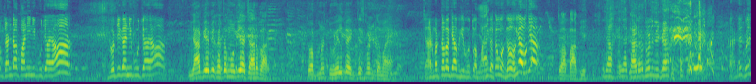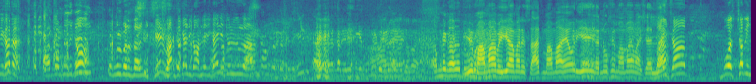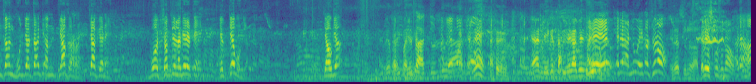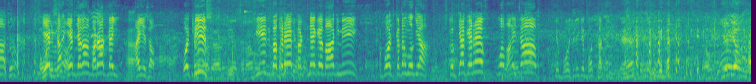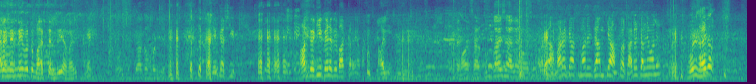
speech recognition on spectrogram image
अब ठंडा पानी नहीं पूछा यार। रोटी का नहीं पूछा यार। यहाँ भी अभी खत्म हो गया चार बार। तो अपने ट्वेल्व का एडजस्टमेंट जमाया। चार मरतबा क्या फिर वो तो अब पानी खत्म हो गया हो गया हो गया। तो अब आप ये कार्ड में थोड़ी लिखा काटने थोड़ी लिखा था। कार्ड में हमने लिखा ही नहीं कि फूल बरसाएँगे। फिर से क्या लिखा हमने लिखा ही नहीं जुल जुल हमने कहा था ये मामा भैया हमारे साथ मामा है और ये अनोखे मामा है माशाल्लाह। भाई साहब वो सब इंसान भूल जाता है कि हम क्या कर रहे हैं क्या कह रहे हैं। वो शब्द लगे रहते हैं एक टेप हो गया। क्या हो गया? अरे भाई ये तो हाथ जोड़ लो यार। यार लेकिन डाल देगा भी अरे एक अरे अनु एक सुनो। अरे सुनो अरे इसको सुनाओ अरे हाँ सुनो। एक एक जगह बारात गई। हाँ। आइए साहब। और बीस बीस बकरे कटने के बाद भी गोश्त खत्म हो गया। तो क्या कह रहे हैं वो भाई साहब? ये भोसड़ी के बहुत खाते हैं। ये भी अरे नहीं नहीं वो तो बात चल रही है हमारी। क्या कम देखिए सीट आप बैठिए पहले भी बात कर रहे हैं आइए तुम कैसे आ गए अरे हमारा क्या तुम्हारे हम क्या हम तो साइकिल चलने वाले हैं। वही साइकिल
